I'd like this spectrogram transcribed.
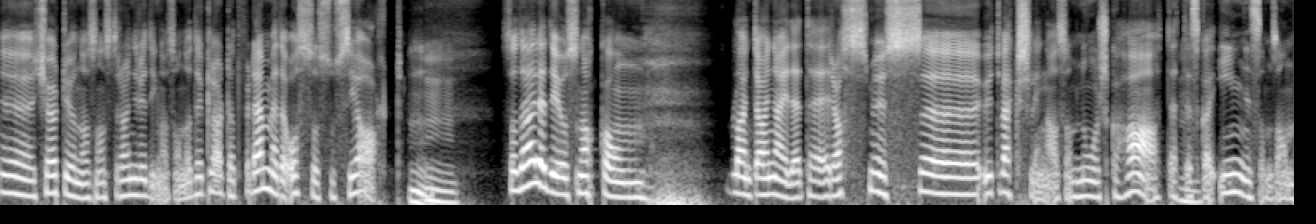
eh, kjørte jo noe sånn strandrydding og sånn. Og det er klart at for dem er det også sosialt. Mm. Så der er det jo snakka om bl.a. i dette Erasmus-utvekslinga som Nord skal ha, at dette Mm. skal inn som sånn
